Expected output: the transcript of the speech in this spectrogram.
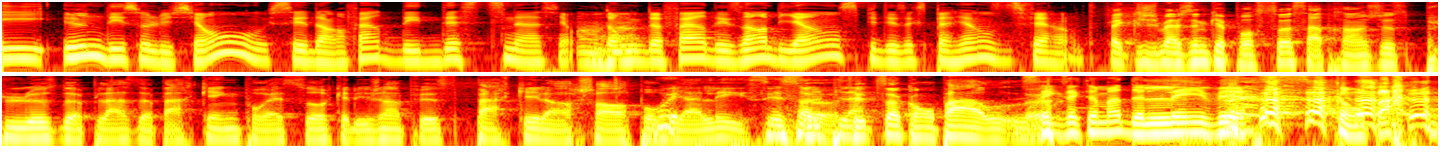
Et une des solutions, c'est d'en faire des destinations. Uh-huh. Donc, de faire des ambiances puis des expériences différentes. Fait que j'imagine que pour ça, ça prend juste plus de places de parking pour être sûr que les gens puissent parquer leur char pour Oui, y aller. c'est ça de ça qu'on parle. C'est exactement de l'inverse qu'on parle.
